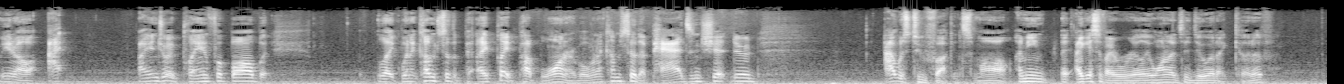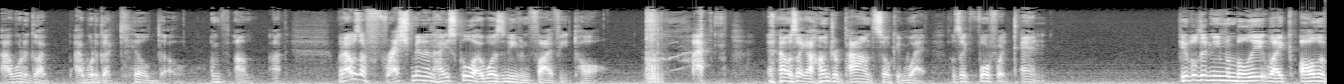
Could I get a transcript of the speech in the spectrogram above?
you know, I I enjoyed playing football, but like when it comes to the I played Pop Warner, but when it comes to the pads and shit, dude, I was too fucking small. I mean, I guess if I really wanted to do it, I could have. I would have got I would have got killed though. I'm, I'm, I, when I was a freshman in high school, I wasn't even five feet tall, and I was like hundred pounds soaking wet. I was like four foot ten. People didn't even believe like all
